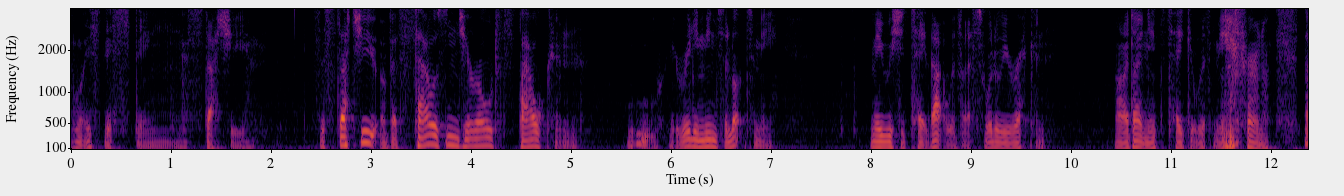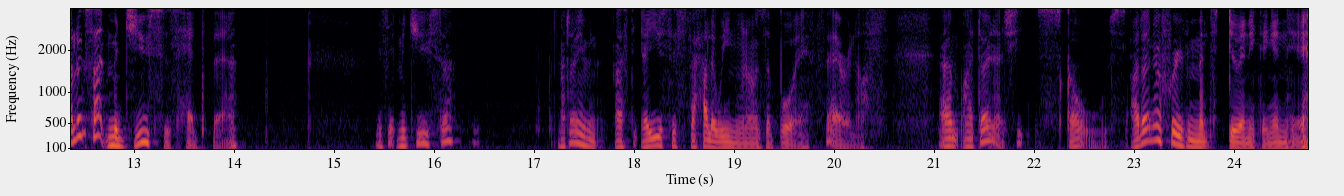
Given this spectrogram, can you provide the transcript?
What is this thing? A statue. It's a statue of a thousand-year-old falcon. Ooh, it really means a lot to me. Maybe we should take that with us. What do we reckon? Oh, I don't need to take it with me. Fair enough. That looks like Medusa's head there. Is it Medusa? I don't even... I, I used this for Halloween when I was a boy. Fair enough. Um, I don't actually... Skulls. I don't know if we're even meant to do anything in here.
